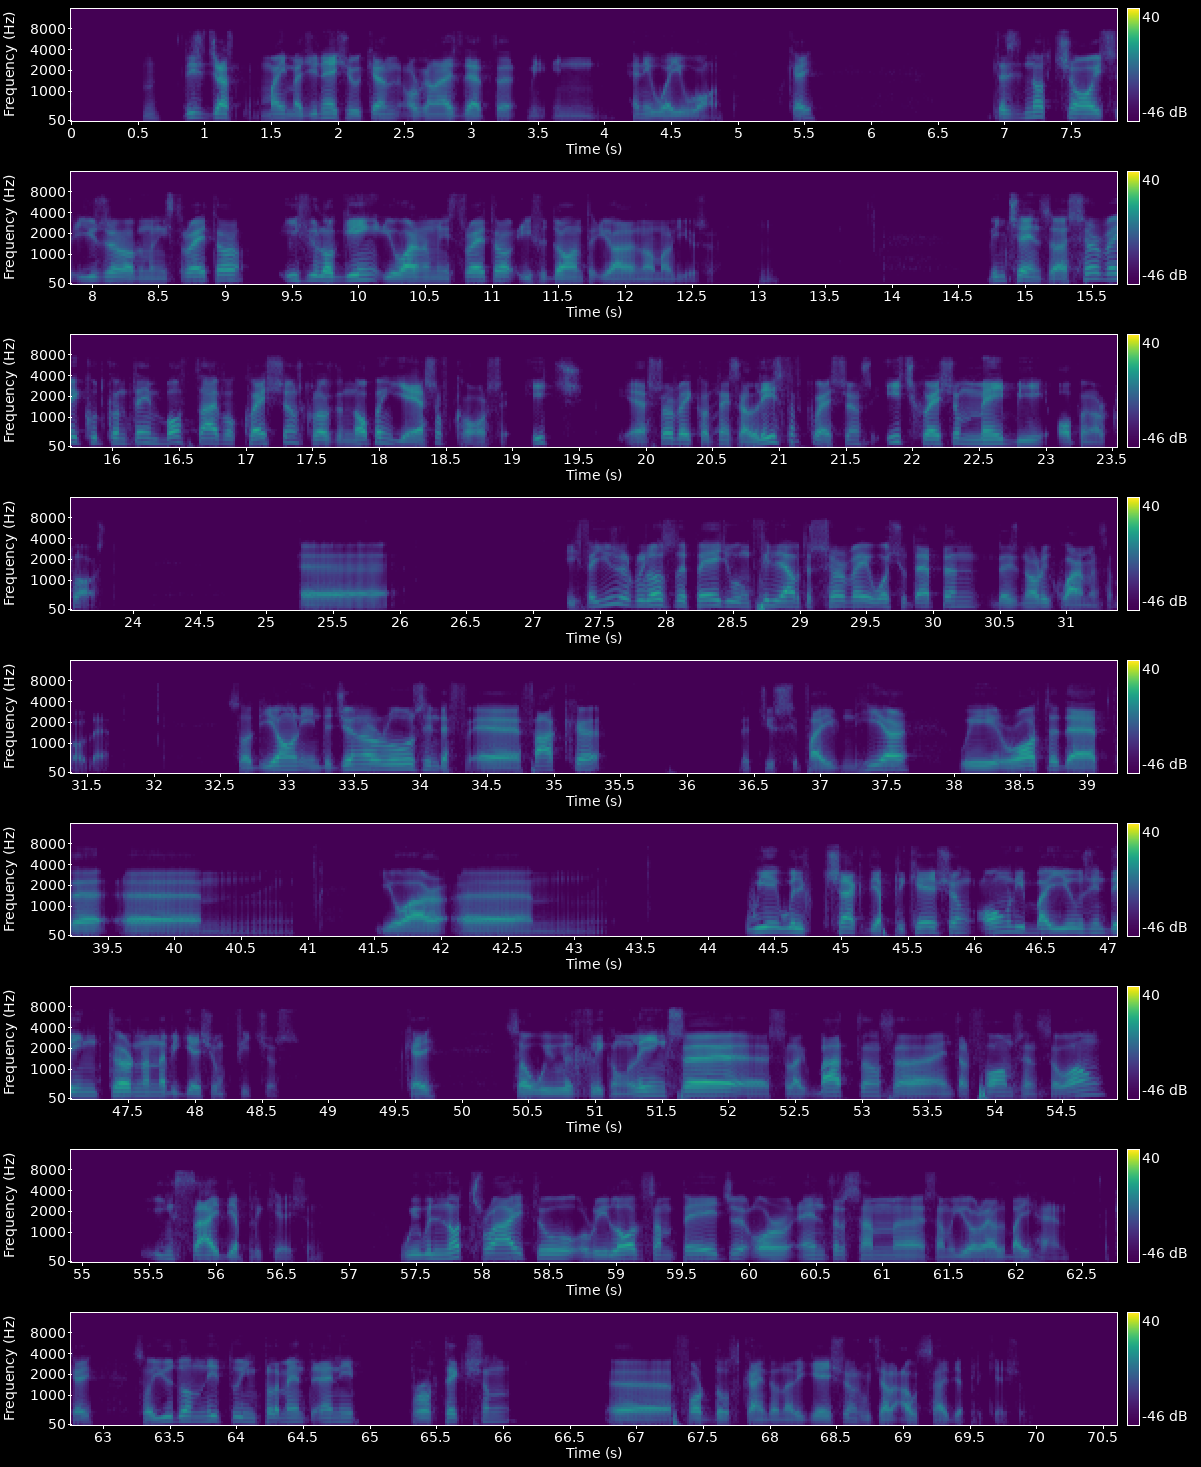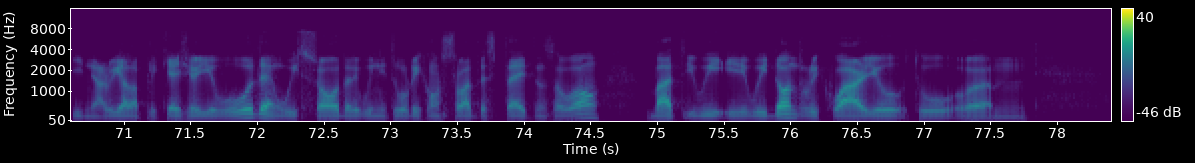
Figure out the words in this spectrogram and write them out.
Hmm? This is just my imagination. You can organize that uh, in any way you want. Okay. There's no choice user or administrator. If you log in, you are an administrator. If you don't, you are a normal user. Vincenzo, a survey could contain both type of questions, closed and open. Yes, of course. Each survey contains a list of questions. Each question may be open or closed. Uh, if a user reloads the page when filling out a survey, what should happen? There's no requirements about that. So the only in the general rules in the uh, FAQ uh, that you find here, we wrote that uh, um, you are um, we will check the application only by using the internal navigation features. Okay, so we will click on links, uh, select buttons, uh, enter forms, and so on inside the application. We will not try to reload some page or enter some uh, some url by hand okay? So you don't need to implement any protection uh, for those kind of navigations which are outside the application in a real application you would and we saw that we need to reconstruct the state and so on but we we don't require you to um,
